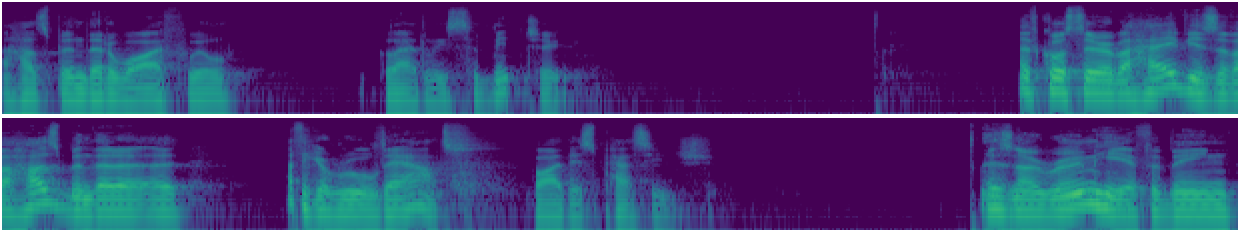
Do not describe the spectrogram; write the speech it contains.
a husband that a wife will gladly submit to. Of course, there are behaviours of a husband that are, I think, are ruled out by this passage. There's no room here for being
